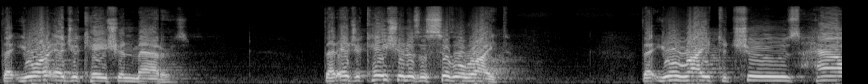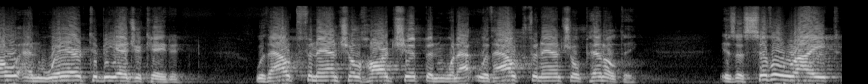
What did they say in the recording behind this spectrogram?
that your education matters, that education is a civil right, that your right to choose how and where to be educated without financial hardship and without financial penalty is a civil right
